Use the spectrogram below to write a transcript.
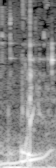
Música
